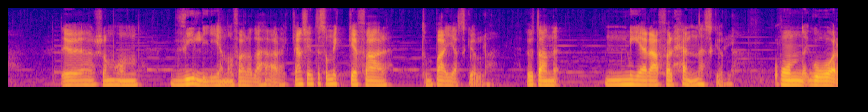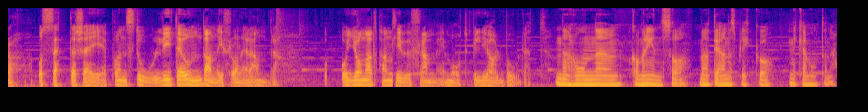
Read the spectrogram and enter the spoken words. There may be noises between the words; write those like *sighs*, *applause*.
Det är som hon vill genomföra det här. Kanske inte så mycket för Tobias skull, utan mera för hennes skull. Hon går och sätter sig på en stol lite undan ifrån er andra. Och Jonathan kliver fram emot biljardbordet. När hon eh, kommer in så möter jag hennes blick och nickar mot henne.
